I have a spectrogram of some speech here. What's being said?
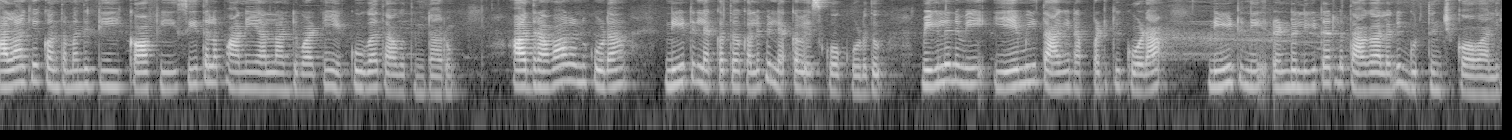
అలాగే కొంతమంది టీ కాఫీ శీతల పానీయాలు లాంటి వాటిని ఎక్కువగా తాగుతుంటారు. ఆ ద్రవాలను కూడా నీటి లెక్కతో కలిపి లెక్క వేసుకోకూడదు. మిగిలినవి ఏమీ తాగినప్పటికీ కూడా నీటిని రెండు లీటర్లు తాగాలని గుర్తుంచుకోవాలి.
